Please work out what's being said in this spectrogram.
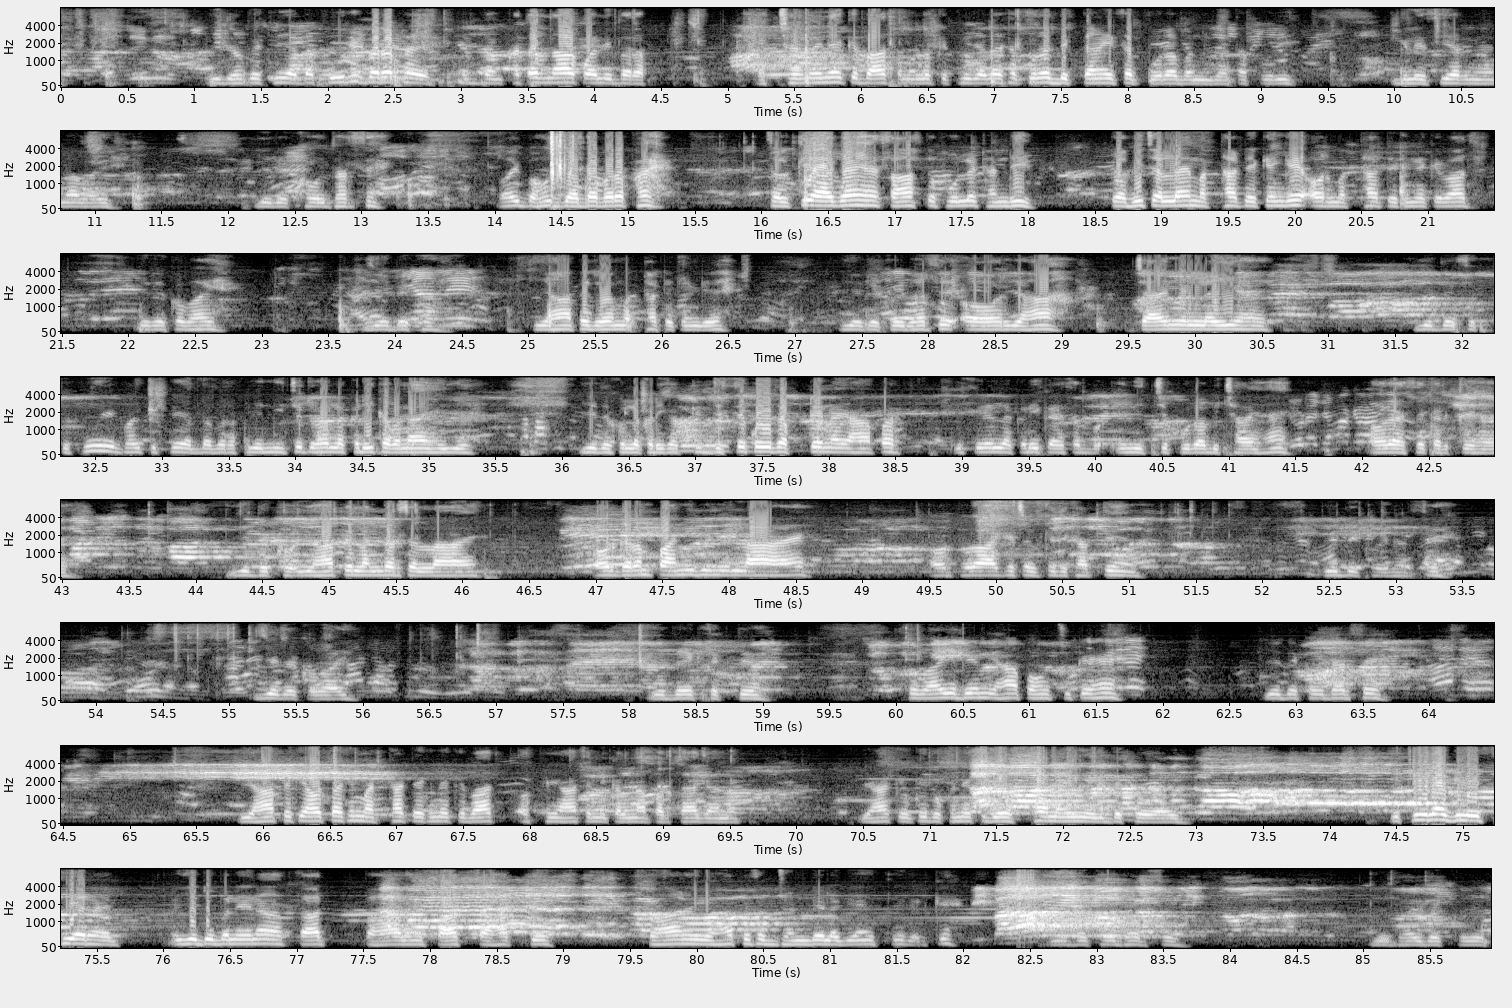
ये देखो कितनी ज़्यादा पूरी बर्फ़ है, एकदम खतरनाक वाली बर्फ़। और छह महीने के बाद समझ लो कितनी ज़्यादा ऐसा पूरा दिखता नहीं, सब पूरा बन जाता पूरी ग्लेशियर में ना भाई। ये देखो इधर से। भाई, बहुत ज़्यादा बर्फ़ है। चल के आ गए हैं, सांस तो फूल ठंडी। तो अभी चल रहे हैं, मत्था टेकेंगे और मत्था टेकने के बाद, ये देखो भाई, ये देखो, यहाँ पे जो है मत्था टेकेंगे। ये देखो इधर से और यहाँ चाय मिल रही है। ये देख सकते पूरी भाई कितने अद्दा बर्फ़। ये नीचे जो है लकड़ी का बनाए हैं ये। ये देखो लकड़ी का जिससे कोई रपटे ना यहाँ पर, इसलिए लकड़ी का ऐसा नीचे पूरा बिछाए हैं और ऐसे करके है। ये देखो, यहाँ पे लंगर चल रहा है और गर्म पानी भी मिल रहा है और थोड़ा आगे चल के दिखाते हैं। ये देखो इधर से। ये देखो भाई। ये देख सकते हो। तो भाई अभी हम यहाँ पहुँच चुके हैं। ये देखो इधर से। यहाँ पे क्या होता है कि मत्था टेकने के बाद और फिर यहाँ से निकलना पड़ता है जाना। यहाँ क्योंकि रुकने की व्यवस्था नहीं है देखो भाई। ये पूरा ग्लेशियर है। ये जो बने ना, सात पहाड़ हैं, सात साहब के पहाड़ हैं, यहाँ पे सब झंडे लगे हैं इसे करके। ये देखो इधर से। ये भाई देखो, ये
